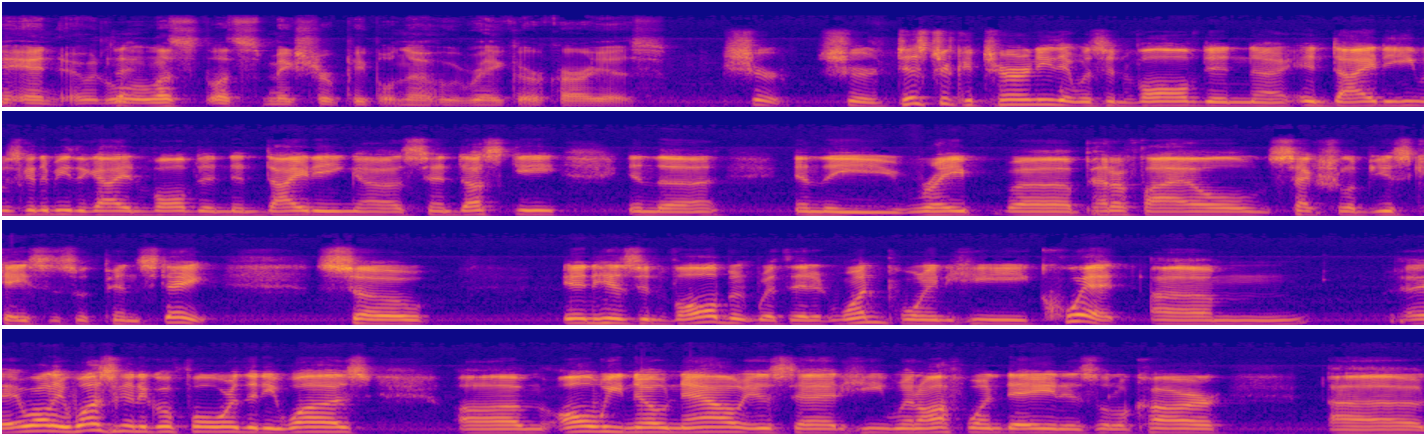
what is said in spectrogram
and uh, that, let's let's make sure people know who Ray Gricar is. Sure, sure. District attorney that was involved in uh, indicting. He was going to be the guy involved in indicting uh, Sandusky in the in the rape, uh, pedophile, sexual abuse cases with Penn State. So, in his involvement with it, at one point he quit. Um, eh, well, he wasn't going to go forward. That he was. Um, all we know now is that he went off one day in his little car uh,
